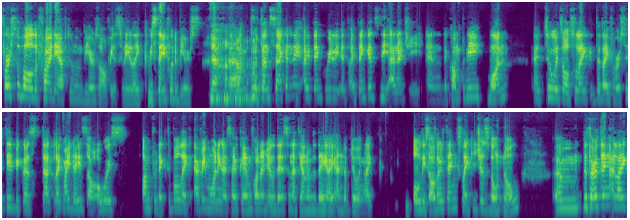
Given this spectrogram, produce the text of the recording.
first of all, the Friday afternoon beers, obviously, like we stay for the beers. um, but then, secondly, I think really, it, I think it's the energy in the company. One, and two, it's also like the diversity because that, like, my days are always unpredictable. Like every morning, I say, okay, I'm gonna do this, and at the end of the day, I end up doing like all these other things. Like you just don't know. Um, the third thing I like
